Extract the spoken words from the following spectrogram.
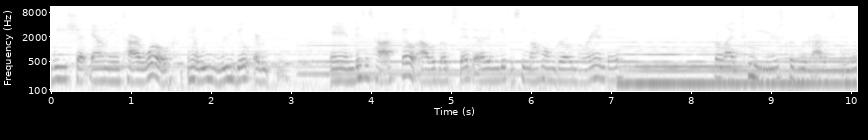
we shut down the entire world and we rebuilt everything and this is how i felt i was upset that i didn't get to see my homegirl miranda for like two years because we were out of school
